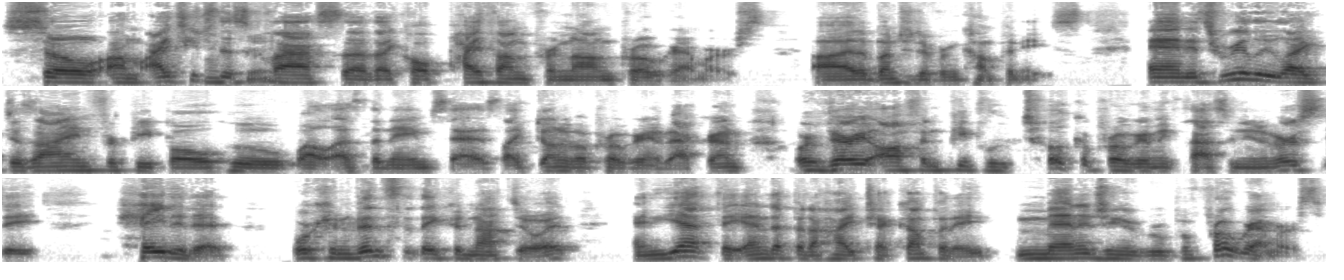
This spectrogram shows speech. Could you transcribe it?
So um i teach this Okay. class uh, that i call python for non-programmers uh, at a bunch of different companies. And it's really like designed for people who well as the name says like don't have a programming background or very often people who took a programming class in university hated it were convinced that they could not do it and yet they end up in a high-tech company managing a group of programmers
